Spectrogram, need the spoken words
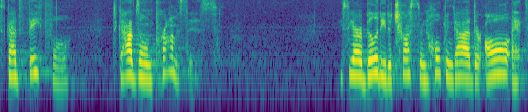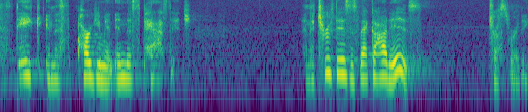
Is God faithful to God's own promises? You see, our ability to trust and hope in God, they're all at stake in this argument, in this passage. And the truth is, is that God is trustworthy.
